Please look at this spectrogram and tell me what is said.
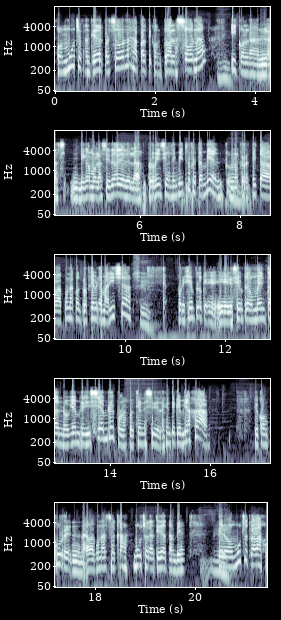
con mucha cantidad de personas, aparte con toda la zona y con la- las, digamos, las ciudades de las provincias limítrofes también, con lo que respecta a vacunas contra fiebre amarilla, Sí. Por ejemplo, que eh, siempre aumenta en noviembre y diciembre por las cuestiones sí, de la gente que viaja, que concurren a vacunarse acá, mucha cantidad también. Pero mucho trabajo.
